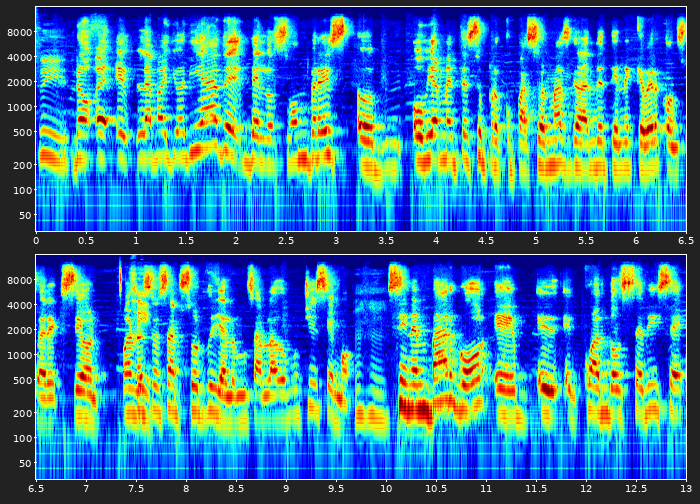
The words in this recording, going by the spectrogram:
Sí. no, eh, eh, la mayoría de, de los hombres, um, obviamente su preocupación más grande tiene que ver con su erección. Bueno, Sí. eso es absurdo y ya lo hemos hablado muchísimo. Sin embargo, eh, eh, eh, cuando se dice,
